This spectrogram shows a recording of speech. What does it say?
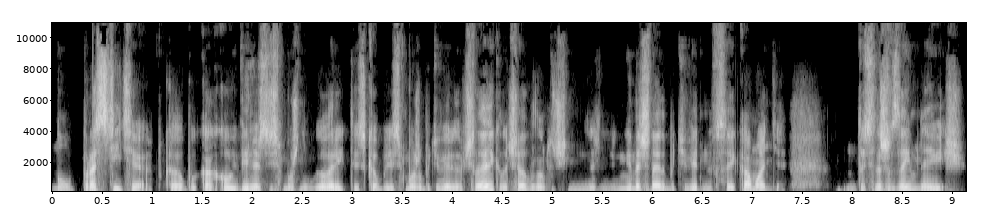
ну, простите, как бы, какой уверенность здесь можно говорить? То есть, как бы, здесь может быть уверен в человеке, но человек в данном случае не начинает быть уверен в своей команде. Ну, то есть, это же взаимная вещь.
